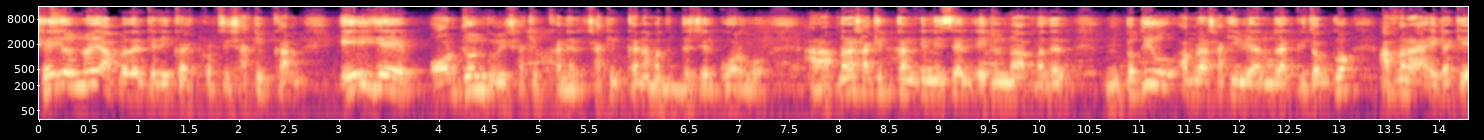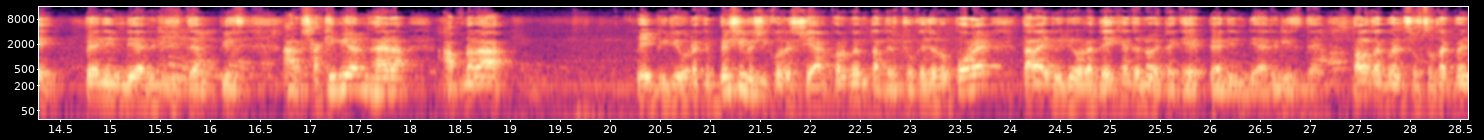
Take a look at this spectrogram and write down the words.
সেই জন্যই আপনাদেরকে রিকোয়েস্ট করছি, সাকিব খান, এই যে অর্জনগুলি সাকিব খানের, সাকিব খান আমাদের দেশের গর্ব। আর আপনারা সাকিব খানকে নিছেন, এই জন্য আপনাদের প্রতিও আমরা সাকিবিয়ানরা কৃতজ্ঞ। আপনারা এটাকে প্যান ইন্ডিয়া রিলিজ দেন প্লিজ আর সাকিবিয়ান ভাইয়েরা, আপনারা এই ভিডিওটাকে বেশি বেশি করে শেয়ার করবেন, তাদের চোখে যেন পড়ে। তারা এই ভিডিওটা দেখে যেন এটাকে প্যান ইন্ডিয়া রিলিজ দেয়। ভালো থাকবেন, সুস্থ থাকবেন,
